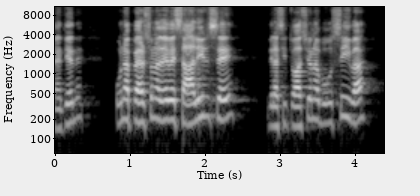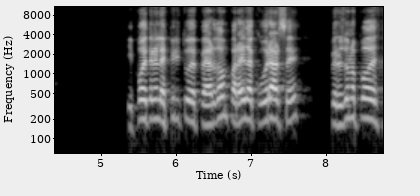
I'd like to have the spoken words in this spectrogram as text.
¿Se entiende? Una persona debe salirse de la situación abusiva y puede tener el espíritu de perdón para ella curarse, pero yo no puedo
